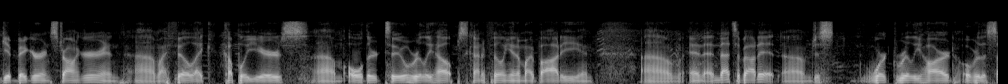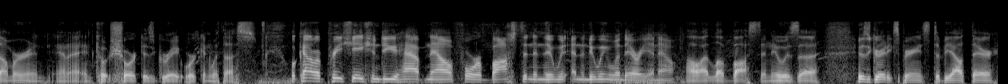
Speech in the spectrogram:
get bigger and stronger. And um, I feel like a couple years um, older too really helps kind of filling into my body. And um, and, and that's about it. Um, just worked really hard over the summer, and, and, and, Coach Shork is great working with us. What kind of appreciation do you have now for Boston and the, and the New England area now? Oh, I love Boston. It was a it was a great experience to be out there.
